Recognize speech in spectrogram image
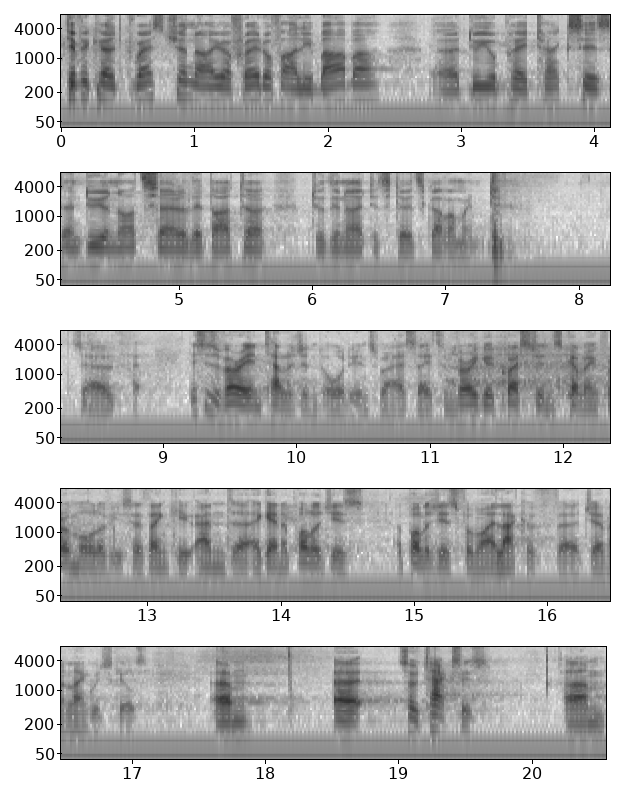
difficult question. Are you afraid of Alibaba? Uh, do you pay taxes and do you not sell the data to the United States government? So, uh, this is a very intelligent audience, may I say. Some very good questions coming from all of you, so thank you. And uh, again, apologies, apologies for my lack of uh, German language skills. Um, uh, so taxes. Um,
